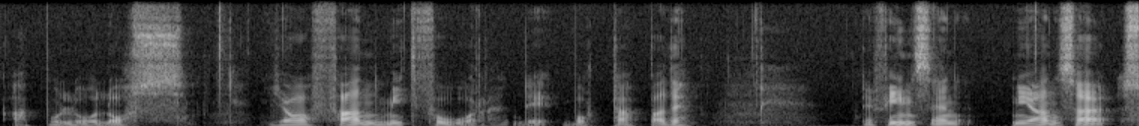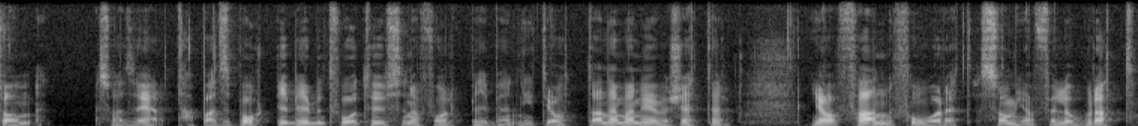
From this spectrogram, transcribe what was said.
apololos. Jag fann mitt får, det borttappade. Det finns en nyans här som så att säga tappats bort i Bibel 2000 och Folkbibeln 98 när man översätter Jag fann fåret som jag förlorat.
